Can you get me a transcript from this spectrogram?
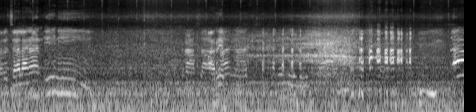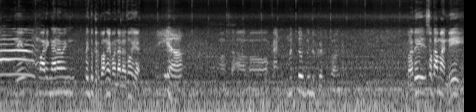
Perjalanan ini Rasa Arif. sangat Ini maringana yang pintu gerbangnya Bang Tanda ya? Iya, Masya Allah. kan metu pintu gerbang. Berarti suka mandi?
